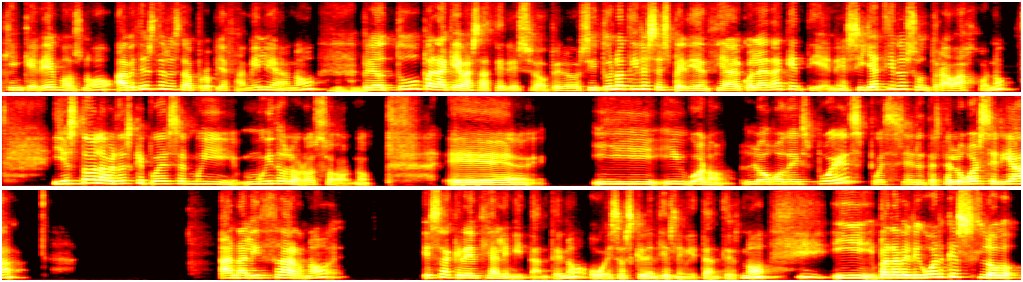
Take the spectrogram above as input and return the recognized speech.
quien queremos, ¿no? A veces de nuestra propia familia, ¿no? Pero tú, ¿para qué vas a hacer eso? Pero si tú no tienes experiencia, con la edad que tienes, si ya tienes un trabajo, ¿no? Y esto, la verdad es que puede ser muy, muy doloroso, ¿no? Eh, y, y, bueno, luego después, pues en el tercer lugar sería analizar, ¿no? Esa creencia limitante, ¿no? O esas creencias limitantes, ¿no? Y para averiguar qué es lo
